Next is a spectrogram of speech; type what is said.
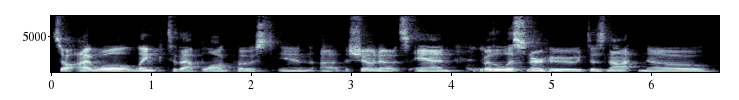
So I will link to that blog post in uh, the show notes. And for the listener who does not know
